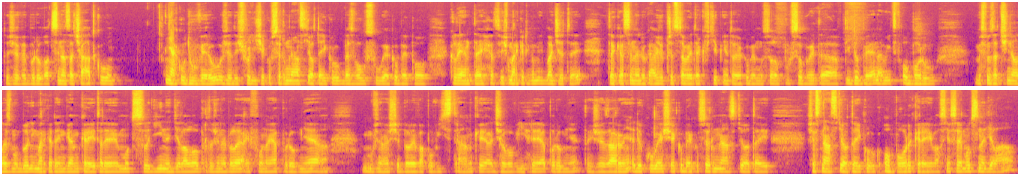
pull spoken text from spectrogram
takže vybudovat si na začátku nějakou důvěru, že když chodíš jako 17 letý kluk bez vousů jakoby po klientech a jsi marketingový budgety, tak já se nedokážu představit, jak vtipně to jakoby muselo působit v té době, navíc v oboru, my jsme začínali s mobilním marketingem, který tady moc lidí nedělalo, protože nebyly iPhony a podobně a možná ještě byly webové stránky a javové hry a podobně, takže zároveň edukuješ jakoby jako 17 letý 16 letý kluk obor, který vlastně se moc nedělá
